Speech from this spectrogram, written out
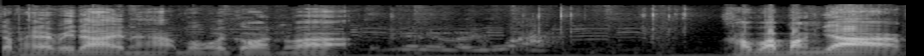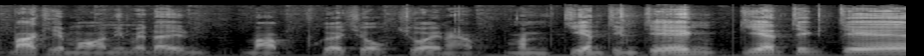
จะแพ้ไม่ได้นะฮะ บอกไว้ก่อนว่าเป็นอะไรวะคำว่าบางย่าบ้าเคมอนี่ไม่ได้มาเพื่อโชคช่วยนะครับ มันเกรียนจริง ๆ เกรียนจริง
